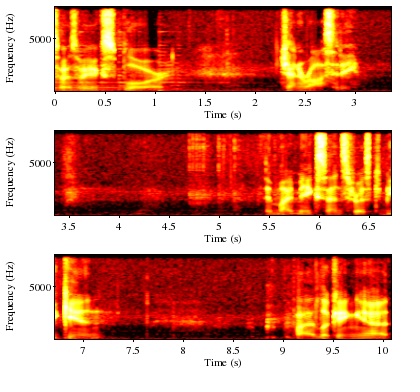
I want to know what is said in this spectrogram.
So, as we explore generosity, it might make sense for us to begin by looking at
